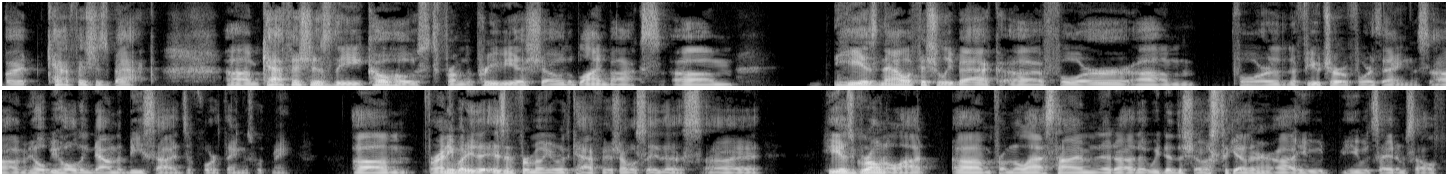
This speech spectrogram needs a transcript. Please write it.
but catfish is back Um, Catfish is the co-host from the previous show, The Blind Box. Um, he is now officially back uh, for um, for the future of Four Things. Um, he'll be holding down the B sides of Four Things with me. Um, for anybody that isn't familiar with Catfish, I will say this: uh, he has grown a lot um, from the last time that uh, that we did the shows together. Uh, he would he would say it himself,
